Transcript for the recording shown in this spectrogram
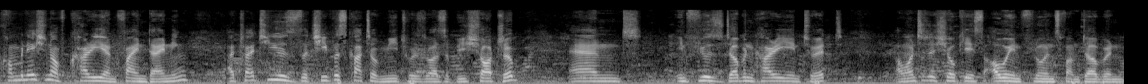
combination of curry and fine dining. I tried to use the cheapest cut of meat, which was a beef short rib, and infuse Durban curry into it. I wanted to showcase our influence from Durban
